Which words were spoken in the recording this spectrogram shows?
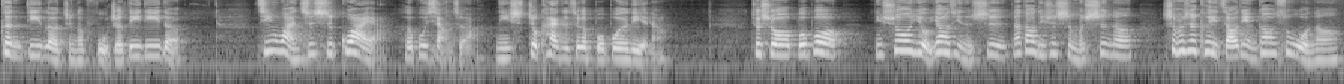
更低了，整个俯着低低的。今晚真是怪啊！何不想着啊？你就看着这个伯伯的脸啊，就说：“伯伯，你说有要紧的事，那到底是什么事呢？是不是可以早点告诉我呢？”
